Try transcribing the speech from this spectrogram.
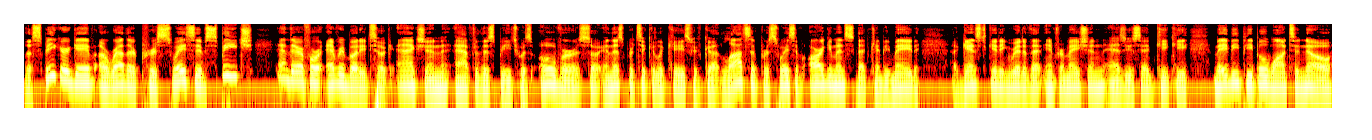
the speaker gave a rather persuasive speech and therefore everybody took action after the speech was over. So in this particular case, we've got lots of persuasive arguments that can be made against getting rid of that information. As you said, Kiki, maybe people want to know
